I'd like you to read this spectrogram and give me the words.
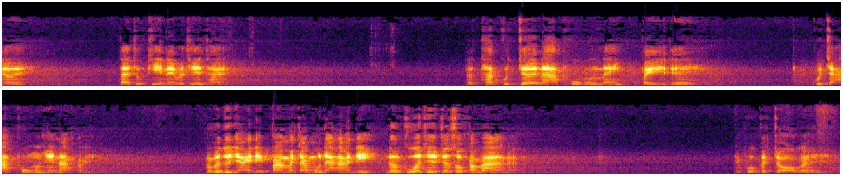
นะเว้ยได้ทุกที่ในประเทศไทย แล้วถ้ากูเจอหน้าพวกมึงในะไอ้เปรตเอ้กูจะอัดพวกมึงให้หนักเลย มันก็ดูอย่เด็กปามาจากมุกดาหารดิ โดนกูกระทืบจนส่งกลับบ้านน่ะไอ้พวกกระจอกเอ้ยไอ้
